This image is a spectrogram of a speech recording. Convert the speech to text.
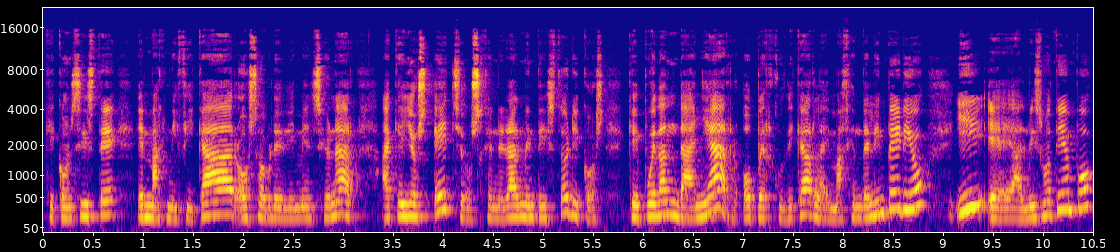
que consiste en magnificar o sobredimensionar aquellos hechos generalmente históricos que puedan dañar o perjudicar la imagen del imperio y eh, al mismo tiempo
